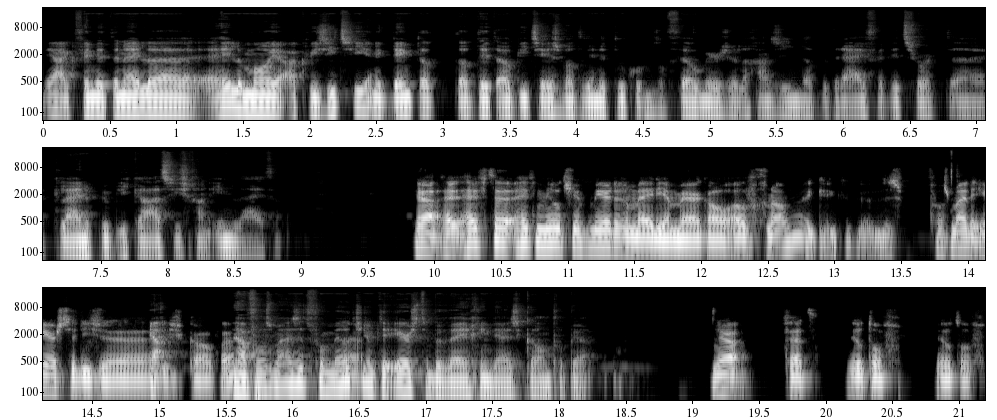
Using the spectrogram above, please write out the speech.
ja, ik vind dit een hele, hele mooie acquisitie. En ik denk dat, dat dit ook iets is wat we in de toekomst nog veel meer zullen gaan zien. Dat bedrijven dit soort kleine publicaties gaan inlijven. Ja, heeft, heeft Mailchimp meerdere mediamerken al overgenomen? Ik, ik, dus volgens mij de eerste die ze, die ze kopen. Ja, volgens mij is het voor Mailchimp de eerste beweging deze kant op, ja. Ja, vet. Heel tof. Heel tof.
